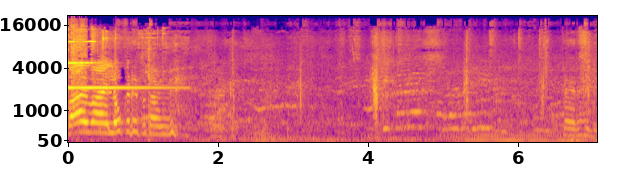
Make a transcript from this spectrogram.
बाय बाय लवकर येतो आम्ही काय राहिले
